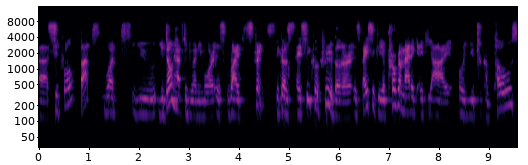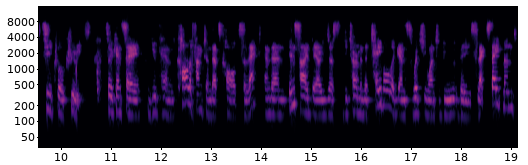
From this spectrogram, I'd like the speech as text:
uh, SQL. But what you you don't have to do anymore is write strings because a SQL query builder is basically a programmatic API for you to compose SQL queries. So you can say you can call a function that's called select, and then inside there you just determine the table against which you want to do the select statement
